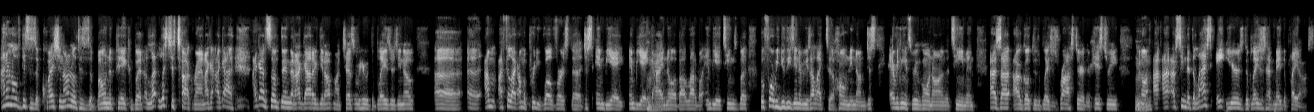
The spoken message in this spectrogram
I don't know if this is a question. I don't know if this is a bone to pick, but let, us just talk, Ryan. I got, I got, I got something that I gotta get off my chest over here with the Blazers. You know, uh, uh, I'm, I feel like I'm a pretty well versed, uh, just NBA, NBA mm-hmm. guy. I know about a lot about NBA teams, but before we do these interviews, I like to hone in on just everything that's been going on in the team. And as I, will go through the Blazers roster and their history, you mm-hmm. know, I, I've seen that the last eight years the Blazers have made the playoffs.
